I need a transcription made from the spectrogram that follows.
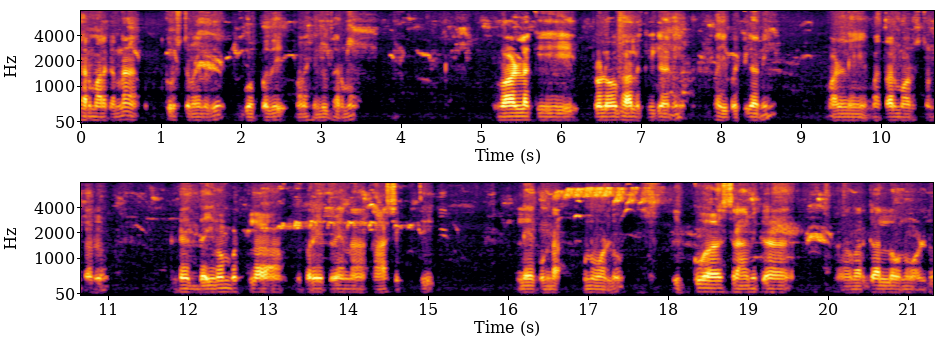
ధర్మాల కన్నా ఉత్కృష్టమైనది గొప్పది మన హిందూ ధర్మం. వాళ్ళకి ప్రలోభాలకి కానీ భయపెట్టి కానీ వాళ్ళని మతాలు మారుస్తుంటారు. అంటే దైవం పట్ల విపరీతమైన ఆసక్తి లేకుండా ఉన్నవాళ్ళు ఎక్కువ శ్రామిక వర్గాల్లో ఉన్నవాళ్ళు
